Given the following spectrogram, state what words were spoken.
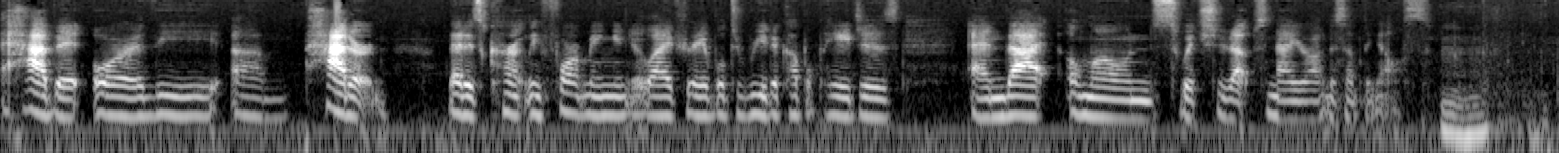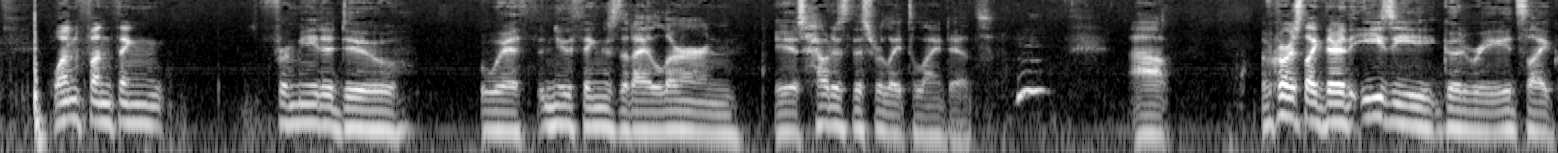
habit or the um, pattern that is currently forming in your life. You're able to read a couple pages, and that alone switched it up. So now you're on to something else. One fun thing for me to do with new things that I learn is how does this relate to line dance? Uh, of course, like they're the easy good reads, like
